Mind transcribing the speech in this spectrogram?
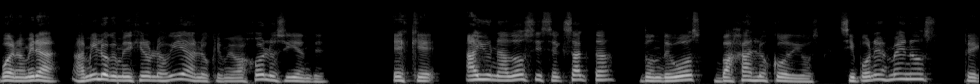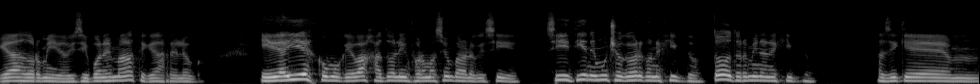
Bueno, mira, a mí lo que me dijeron los guías, lo que me bajó es lo siguiente, es que hay una dosis exacta donde vos bajás los códigos. Si pones menos, te quedás dormido, y si pones más, te quedás re loco. Y de ahí es como que baja toda la información para lo que sigue. Sí, tiene mucho que ver con Egipto, todo termina en Egipto. Así que mm,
